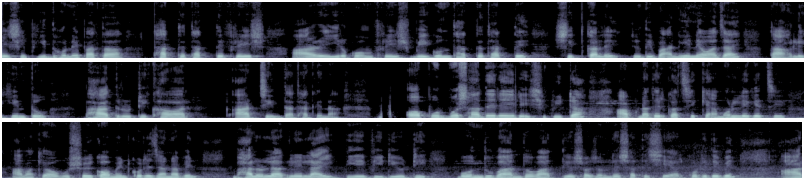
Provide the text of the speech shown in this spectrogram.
রেসিপি ধনেপাতা থাকতে থাকতে ফ্রেশ আর এইরকম ফ্রেশ বেগুন থাকতে থাকতে শীতকালে যদি বানিয়ে নেওয়া যায়, তাহলে কিন্তু ভাত, রুটি খাওয়ার আর চিন্তা থাকে না। অপূর্ব স্বাদের এই রেসিপিটা আপনাদের কাছে কেমন লেগেছে, আমাকে অবশ্যই কমেন্ট করে জানাবেন। ভালো লাগলে লাইক দিয়ে ভিডিওটি বন্ধু বান্ধব আত্মীয় স্বজনদের সাথে শেয়ার করে দেবেন। আর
